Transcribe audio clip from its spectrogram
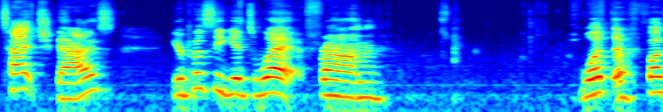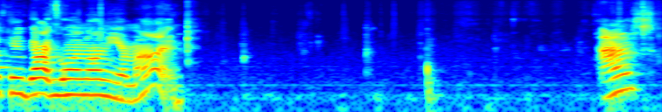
touch, guys. Your pussy gets wet from what the fuck you got going on in your mind. Honest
